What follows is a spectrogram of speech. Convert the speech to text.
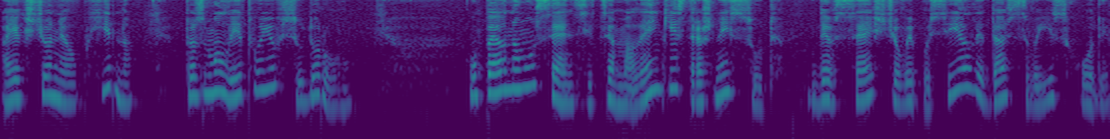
а якщо необхідно, то з молитвою всю дорогу. У певному сенсі це маленький страшний суд, де все, що ви посіяли, дасть свої сходи.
